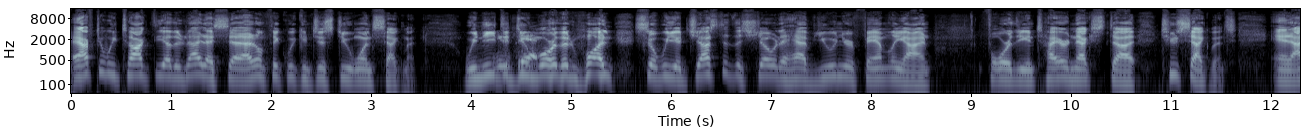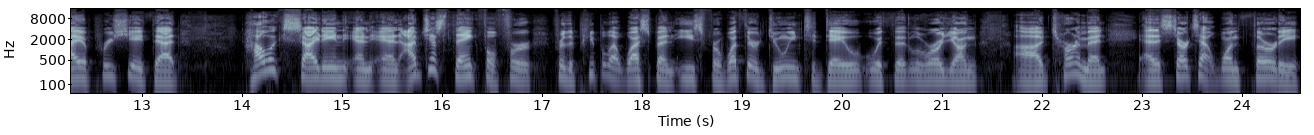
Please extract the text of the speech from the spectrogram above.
after we talked the other night, I said, I don't think we can just do one segment. We need You to do more than one. So we adjusted the show to have you and your family on for the entire next uh, two segments. And I appreciate that. How exciting and and I'm just thankful for for the people at West Bend East for what they're doing today with the Leroy Young uh, tournament. And it starts at 1:30.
